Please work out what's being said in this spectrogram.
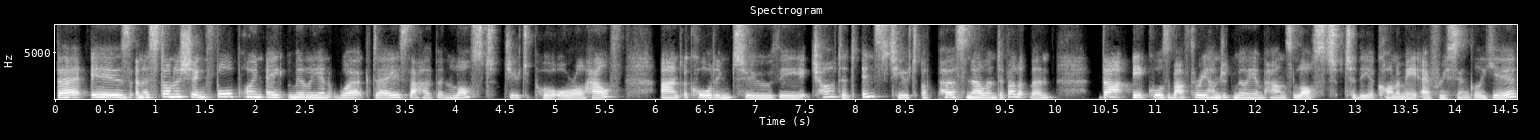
there is an astonishing 4.8 million work days that have been lost due to poor oral health. And according to the Chartered Institute of Personnel and Development, that equals about 300 million pounds lost to the economy every single year.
